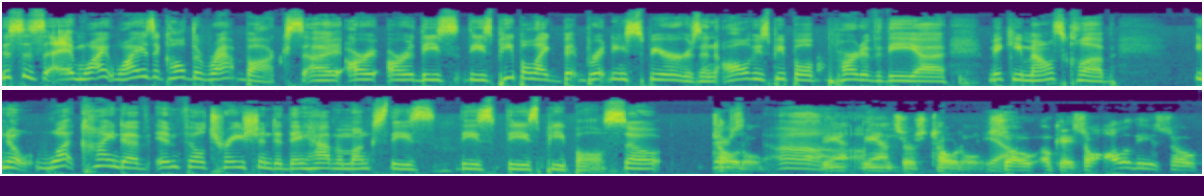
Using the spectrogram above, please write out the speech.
This is and why why is it called the Rat Box? Uh, are are these these people like Britney Spears and all these people part of the uh, Mickey Mouse Club? You know what kind of infiltration did they have amongst these these these people? So Total. Ugh. the, the answer is total. Yeah. So, okay, so all of these, so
